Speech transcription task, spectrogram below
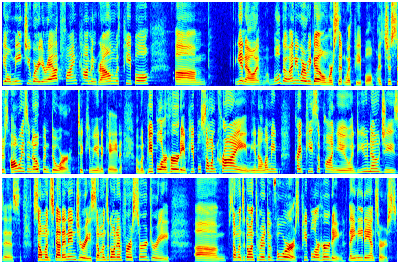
He'll meet you where you're at. Find common ground with people. Um, you know, we'll go anywhere we go and we're sitting with people. It's just there's always an open door to communicate. When people are hurting, people, someone crying, you know, let me pray peace upon you. And do you know Jesus? Someone's got an injury. Someone's going in for a surgery. Um, someone's going through a divorce. People are hurting. They need answers,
